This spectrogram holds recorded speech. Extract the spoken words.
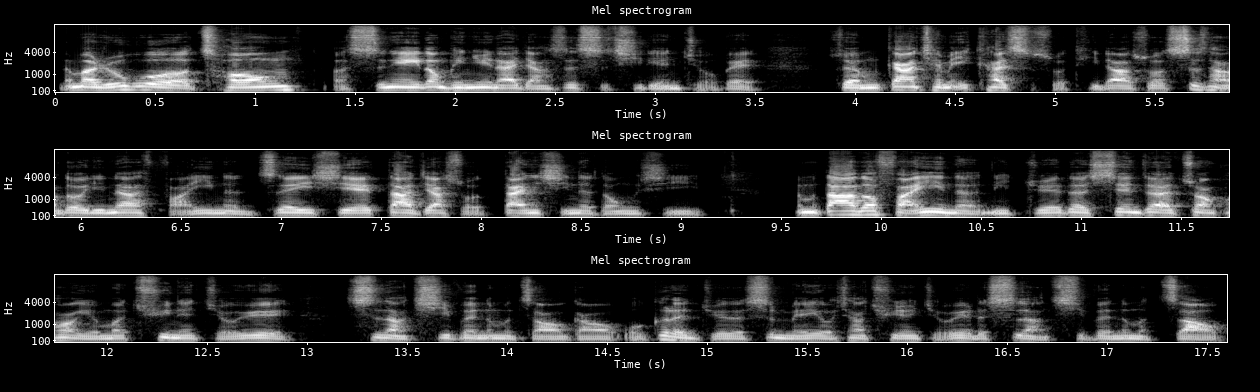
那么如果从呃十年移动平均来讲是十七点九倍，所以我们刚刚前面一开始所提到说，市场都已经在反映了这一些大家所担心的东西。那么大家都反映了，你觉得现在状况有没有去年九月？市场气氛那么糟糕，我个人觉得是没有像去年九月的市场气氛那么糟。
